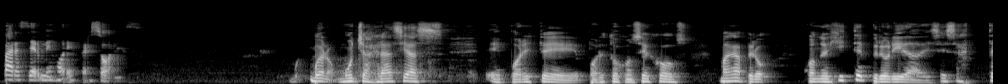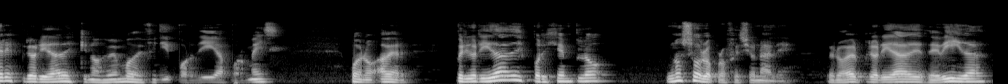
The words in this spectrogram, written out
para ser mejores personas. Bueno, muchas gracias eh, por, este, por estos consejos, Maga, pero cuando dijiste prioridades, esas tres prioridades que nos debemos definir por día, por mes, bueno, a ver, prioridades, por ejemplo, no solo profesionales, pero a ver, prioridades de vida,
